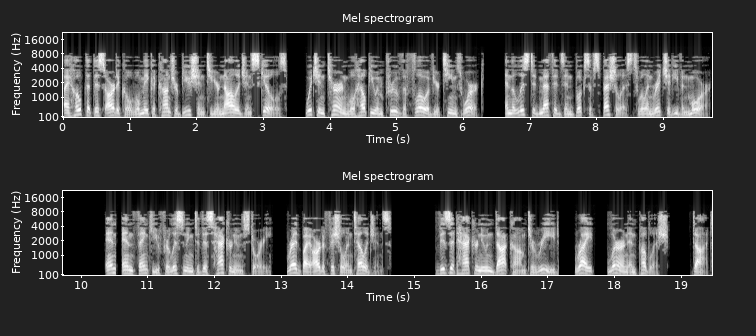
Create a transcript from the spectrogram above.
I hope that this article will make a contribution to your knowledge and skills, which in turn will help you improve the flow of your team's work, and the listed methods and books of specialists will enrich it even more. And, and thank you for listening to this HackerNoon story, read by Artificial Intelligence. Visit hackerNoon.com to read, write, learn, and publish. Dot.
